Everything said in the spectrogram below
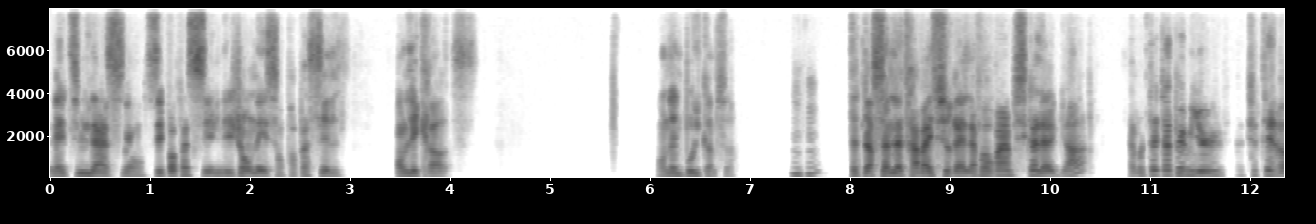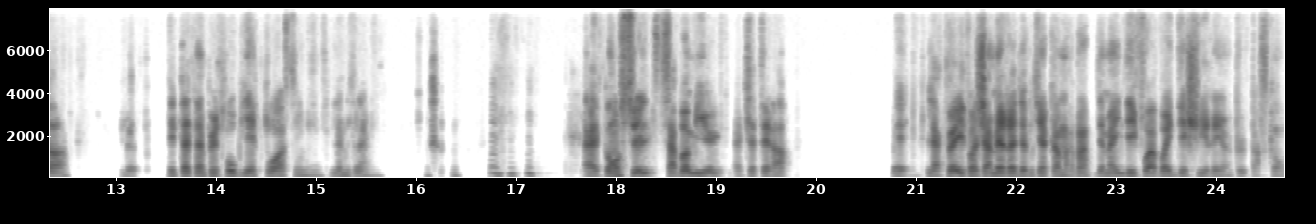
L'intimidation, c'est pas facile. Les journées sont pas faciles. On l'écrase. On a une boule comme ça. Mhm. Cette personne-là travaille sur elle. Elle va voir un psychologue. Ah, ça va peut-être un peu mieux, etc. C'est peut-être un peu trop bien froissé, la misère. Elle consulte, ça va mieux, etc. Mais la feuille ne va jamais redevenir comme avant. De même, des fois, elle va être déchirée un peu parce qu'on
